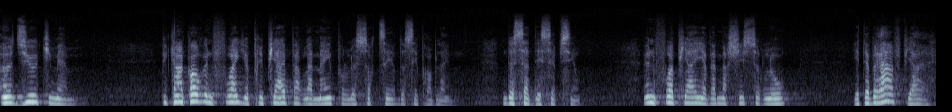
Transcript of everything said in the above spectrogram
un Dieu qui m'aime puis qu'encore une fois, il a pris Pierre par la main pour le sortir de ses problèmes, de sa déception. Une fois, Pierre avait marché sur l'eau. Il était brave, Pierre.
